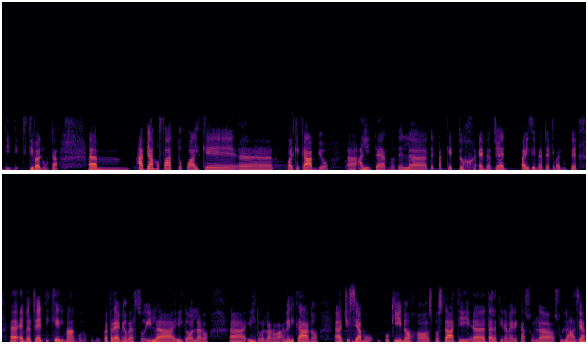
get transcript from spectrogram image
di, di, di valuta. Um, abbiamo fatto qualche, qualche cambio all'interno del, del pacchetto emergente paesi emergenti, valute eh, emergenti che rimangono comunque a premio verso il, il, dollaro, eh, il dollaro, americano. Eh, ci siamo un pochino oh, spostati eh, da Latino America sul, sull'Asia.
